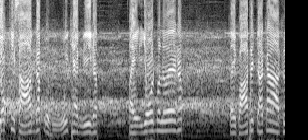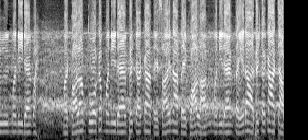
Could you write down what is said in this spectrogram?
ยกที่ 3 ครับ โอ้โหแข่งดีครับเตะโยนมาเลยครับเตะขวาเพชรกาก้าคืนมณีแดงไปหมัดขวาลำตัวครับมณีแดงเพชรกาก้าเตะซ้ายหน้าเตะขวาหลังมณีแดงเตะได้เพชรกาก้าจับ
